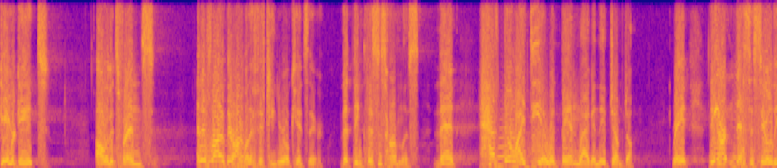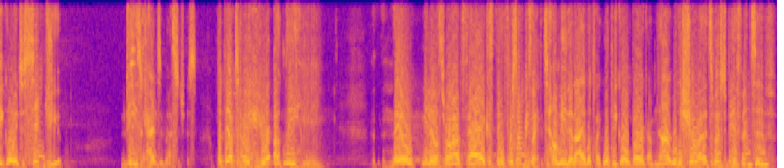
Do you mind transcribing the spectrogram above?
Gamergate, all of its friends, and there's a lot of, there are a lot of 15-year-old kids there that think this is harmless, that have no idea what bandwagon they've jumped on, right? They aren't necessarily going to send you these kinds of messages, but they'll tell you you're ugly, they'll, you know, throw out fags. They, for some reason, like to tell me that I look like Whoopi Goldberg. I'm not really sure why that's supposed to be offensive,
